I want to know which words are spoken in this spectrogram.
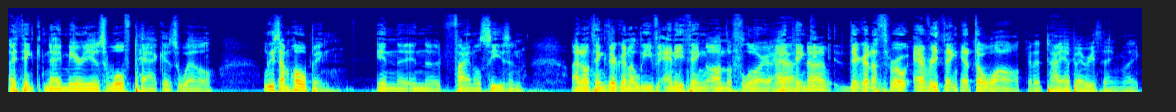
I think Nymeria's wolf pack as well. At least I'm hoping in the in the final season. I don't think they're going to leave anything on the floor. Yeah, I think no. they're going to throw everything at the wall. Got to tie up everything. Like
